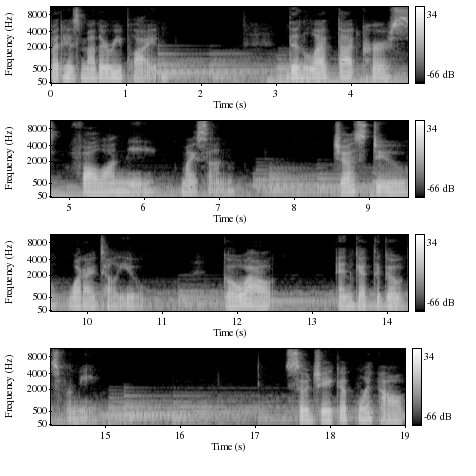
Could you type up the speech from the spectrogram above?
But his mother replied, Then let that curse fall on me, my son. Just do what I tell you. Go out and get the goats for me. So Jacob went out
